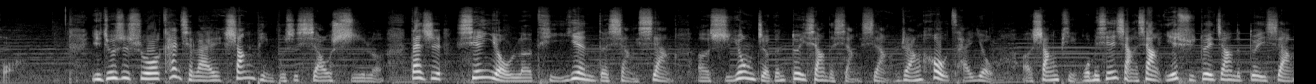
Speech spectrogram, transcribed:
化。”也就是说，看起来商品不是消失了，但是先有了体验的想象，呃，使用者跟对象的想象，然后才有呃商品。我们先想象，也许对这样的对象，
